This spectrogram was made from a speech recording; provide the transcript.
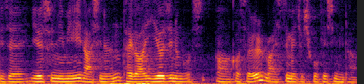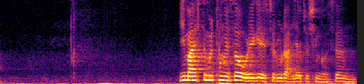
이제 예수님이 나시는 대가 이어지는 것, 어, 것을 말씀해 주시고 계십니다. 이 말씀을 통해서 우리에게 예수 이름으로 알려주신 것은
